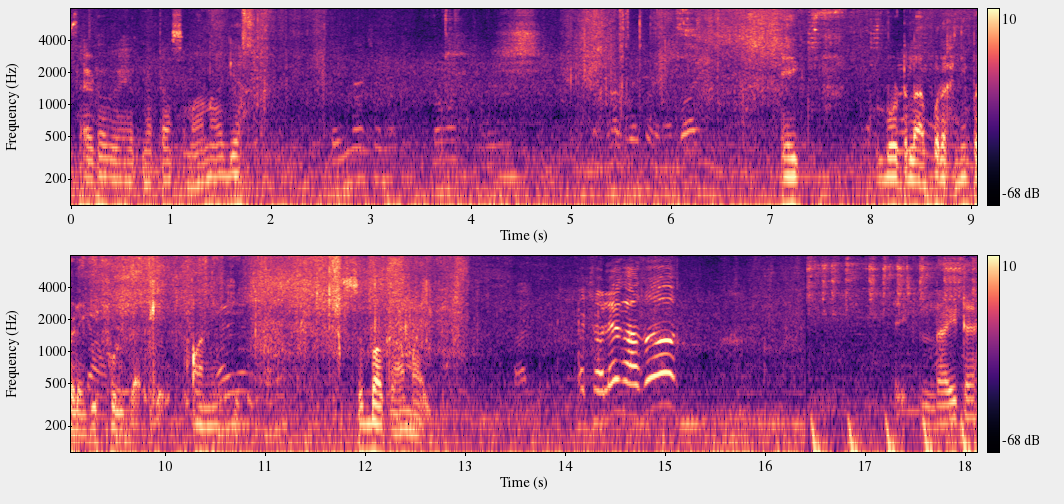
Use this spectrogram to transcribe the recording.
سائڈ ہو گئے، اپنا اپنا سامان آ گیا۔ ایک بوٹل آپ کو رکھنی پڑے گی فل کر کے، پانی کی۔ صبح کام آئے گی۔ لائٹ ہے۔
